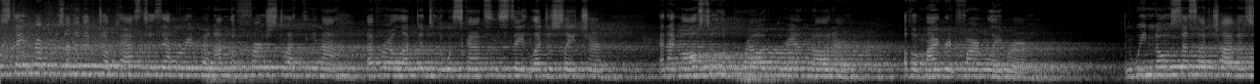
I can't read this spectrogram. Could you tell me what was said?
I'm State Representative JoCasta Zamarripa, and I'm the first Latina ever elected to the Wisconsin State Legislature. And I'm also the proud granddaughter of a migrant farm laborer. And we know Cesar Chavez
